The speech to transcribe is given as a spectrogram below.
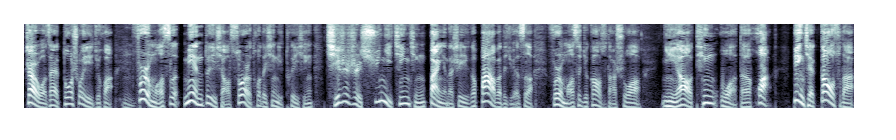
这儿我再多说一句话：福尔摩斯面对小索尔托的心理退行，其实是虚拟亲情扮演的是一个爸爸的角色。福尔摩斯就告诉他说：“你要听我的话。”并且告诉他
